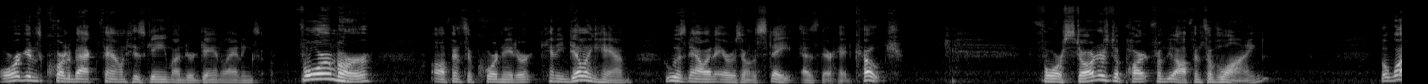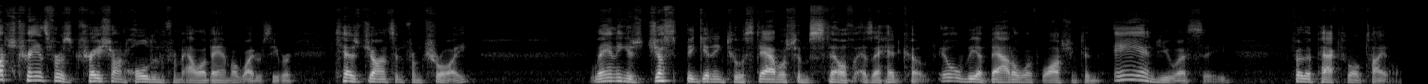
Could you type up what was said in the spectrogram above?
Oregon's quarterback found his game under Dan Lanning's former offensive coordinator, Kenny Dillingham, who is now at Arizona State as their head coach. Four starters depart from the offensive line. But watch transfers Traeshon Holden from Alabama, wide receiver, Tez Johnson from Troy. Lanning is just beginning to establish himself as a head coach. It will be a battle with Washington and USC for the Pac 12 title.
